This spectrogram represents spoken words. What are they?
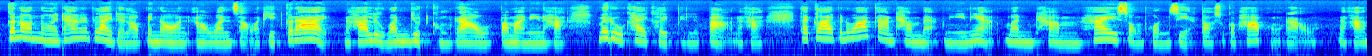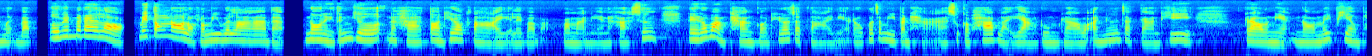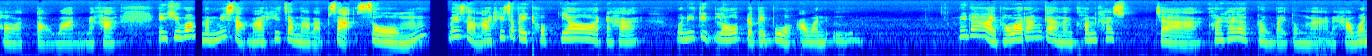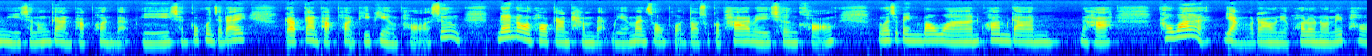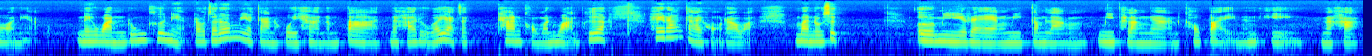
ก็นอนน้อยได้ไม่เป็นไรเดี๋ยวเราไปนอนเอาวันเสาร์อาทิตย์ก็ได้นะคะ หรือวันหยุดของเราประมาณนี้นะคะ ไม่รู้ใครเคยเป็นหรือเปล่านะคะ แต่กลายเป็นว่าการทำแบบนี้เนี่ยมันทำให้ส่งผลเสียต่อสุขภาพของเรานะคะ เหมือนแบบเออไม่เป็นไรหรอก ไม่ต้องนอนหรอกเรามีเวลาแบบนอนอีกตั้งเยอะนะคะ ตอนที่เราตายอะไรแบบประมาณนี้นะคะ ซึ่งในระหว่างทางก่อนที่เราจะตายเนี่ยเราก็จะมีปัญหาสุขภาพหลายอย่างรุมเร้าอันเนื่องจากการที่ เราเนี่ยนอนไม่เพียงพอต่อวันนะคะเอ็มคิดว่ามันไม่สามารถที่จะมาแบบสะสม ไม่สามารถที่จะไปทบยอดนะคะ วันนี้ติดลบเดี๋ยวไปบวกเอาวันอื่น ไม่ได้ เพราะว่าร่างกายมันค่อนข้างจะค่อนข้างจะตรงไปตรงมานะคะ วันนี้ฉันต้องการพักผ่อนแบบนี้ ฉันก็ควรจะได้รับการพักผ่อนที่เพียงพอ ซึ่งแน่นอนพอการทำแบบนี้มันส่งผลต่อสุขภาพในเชิงของไม่ว่าจะเป็นเบาหวานความดันนะคะ เพราะว่าอย่างเราเนี่ยพอเรานอนไม่พอเนี่ย ในวันรุ่งขึ้นเนี่ยเราจะเริ่มมีอาการโหยหาน้ำตาลนะคะ หรือว่าอยากจะทานของหวานๆเพื่อให้ร่างกายของเราอะ่ะมันรู้สึกเออมีแรงมีกำลังมีพลังงานเข้าไปนั่นเองนะคะ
